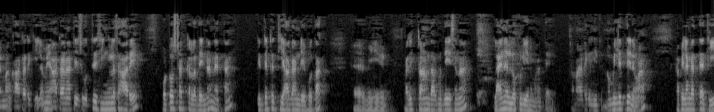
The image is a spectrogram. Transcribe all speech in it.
මම කාටට කියලා මේ ආටානාටි සූත්‍රයේ සිංහල සාරේ ෆොටෝ ස්ටාර්ට් කරලා දෙන්නම්. නැත්නම් ගෙදරට තියාගන්නේ පොතක්. මේ පරිත්‍රාණ ධර්ම දේශනා ලයනල් ලොකු ලියන මහත්තයයි. සමහරට ඒක නොමිලෙත් දෙනවා. අපි ළඟත් ඇති.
